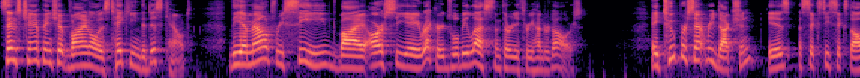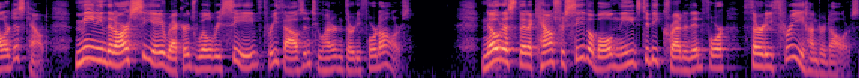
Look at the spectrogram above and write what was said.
Since Championship Vinyl is taking the discount, the amount received by RCA Records will be less than $3,300. A 2% reduction is a $66 discount, meaning that RCA Records will receive $3,234. Notice that accounts receivable needs to be credited for $3,300.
